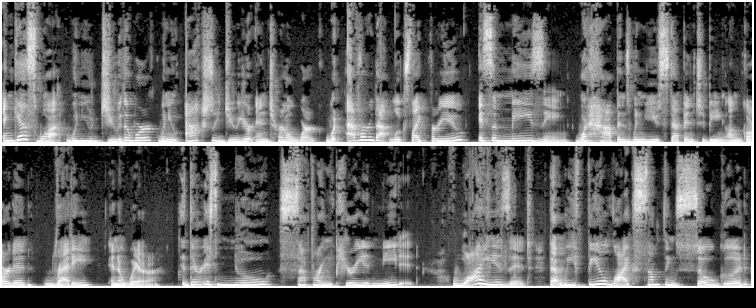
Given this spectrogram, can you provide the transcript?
And guess what? When you do the work, when you actually do your internal work, whatever that looks like for you, it's amazing what happens when you step into being unguarded, ready, and aware. There is no suffering period needed. Why is it that we feel like something so good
